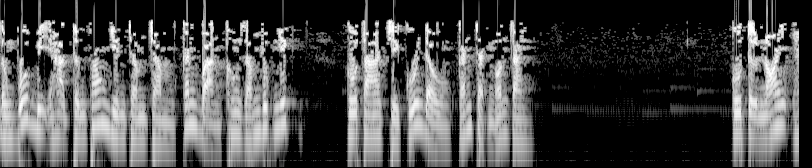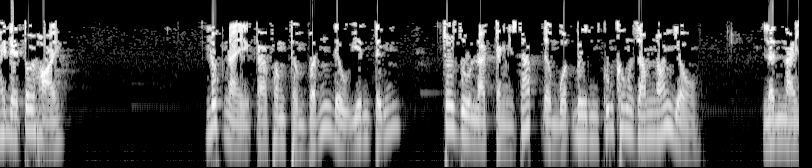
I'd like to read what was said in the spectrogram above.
Đồng Vũ bị Hạ Thần Phong nhìn chằm chằm, Căn bản không dám nhúc nhích. Cô ta chỉ cúi đầu, cắn chặt ngón tay. Cô tự nói hay để tôi hỏi. Lúc này cả phòng thẩm vấn đều yên tĩnh, Cho dù là cảnh sát ở một bên cũng không dám nói nhiều. Lần này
